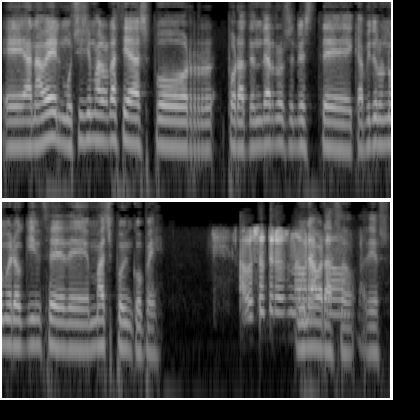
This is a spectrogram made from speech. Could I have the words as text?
Eh, Anabel, muchísimas gracias por, por atendernos en este capítulo número 15 de Matchpoint Copé. A vosotros un abrazo. Un abrazo, adiós.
